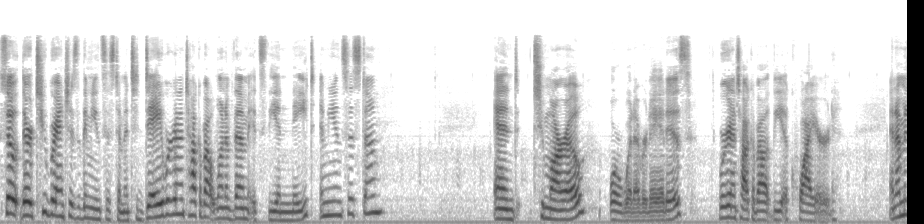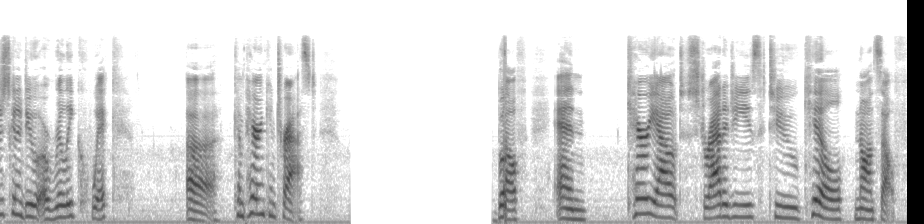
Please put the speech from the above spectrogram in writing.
So there are two branches of the immune system, and today we're going to talk about one of them. It's the innate immune system. And tomorrow, or whatever day it is, we're going to talk about the acquired. And I'm just going to do a really quick uh, compare and contrast and carry out strategies to kill non-self.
